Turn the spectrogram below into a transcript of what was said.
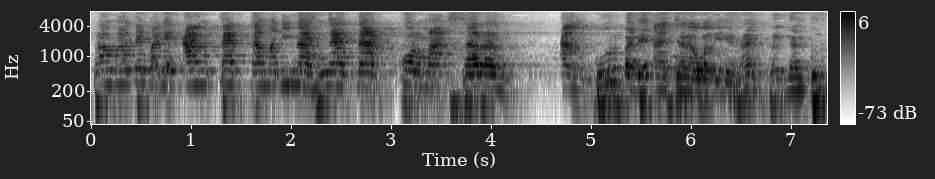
lama teh bade angkat ka Madinah ngatak korma sarang anggur pada acara walimihan ngantun.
